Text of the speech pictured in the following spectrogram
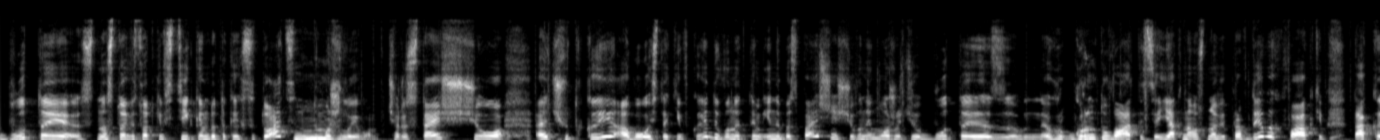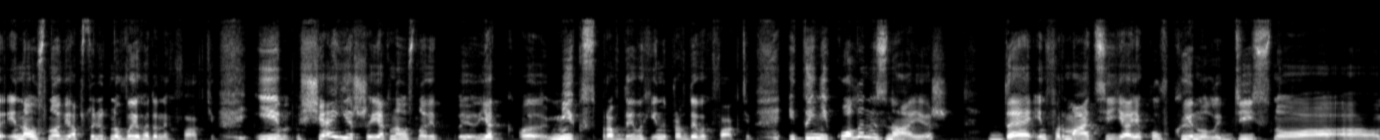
бути на 100% стійким до таких ситуацій ну неможливо через те, що е, чутки або ось такі вкиди вони тим і небезпечні, що вони можуть бути ґрунтуватися як на основі правдивих фактів, так і на основі абсолютно вигаданих фактів. І ще гірше, як на основі е, як е, мікс правдивих і неправдивих фактів. І ти ніколи не знаєш, де інформація, яку вкинули дійсно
